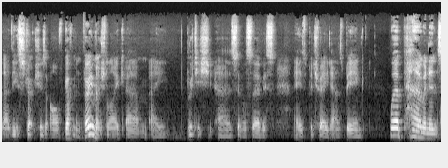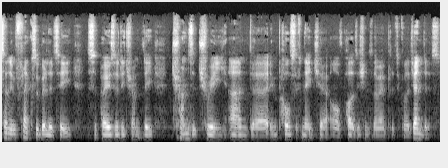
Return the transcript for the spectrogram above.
uh, these structures of government. Very much like um, a British uh, civil service is portrayed as being, where permanence and inflexibility supposedly trump the transitory and uh, impulsive nature of politicians and their own political agendas.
